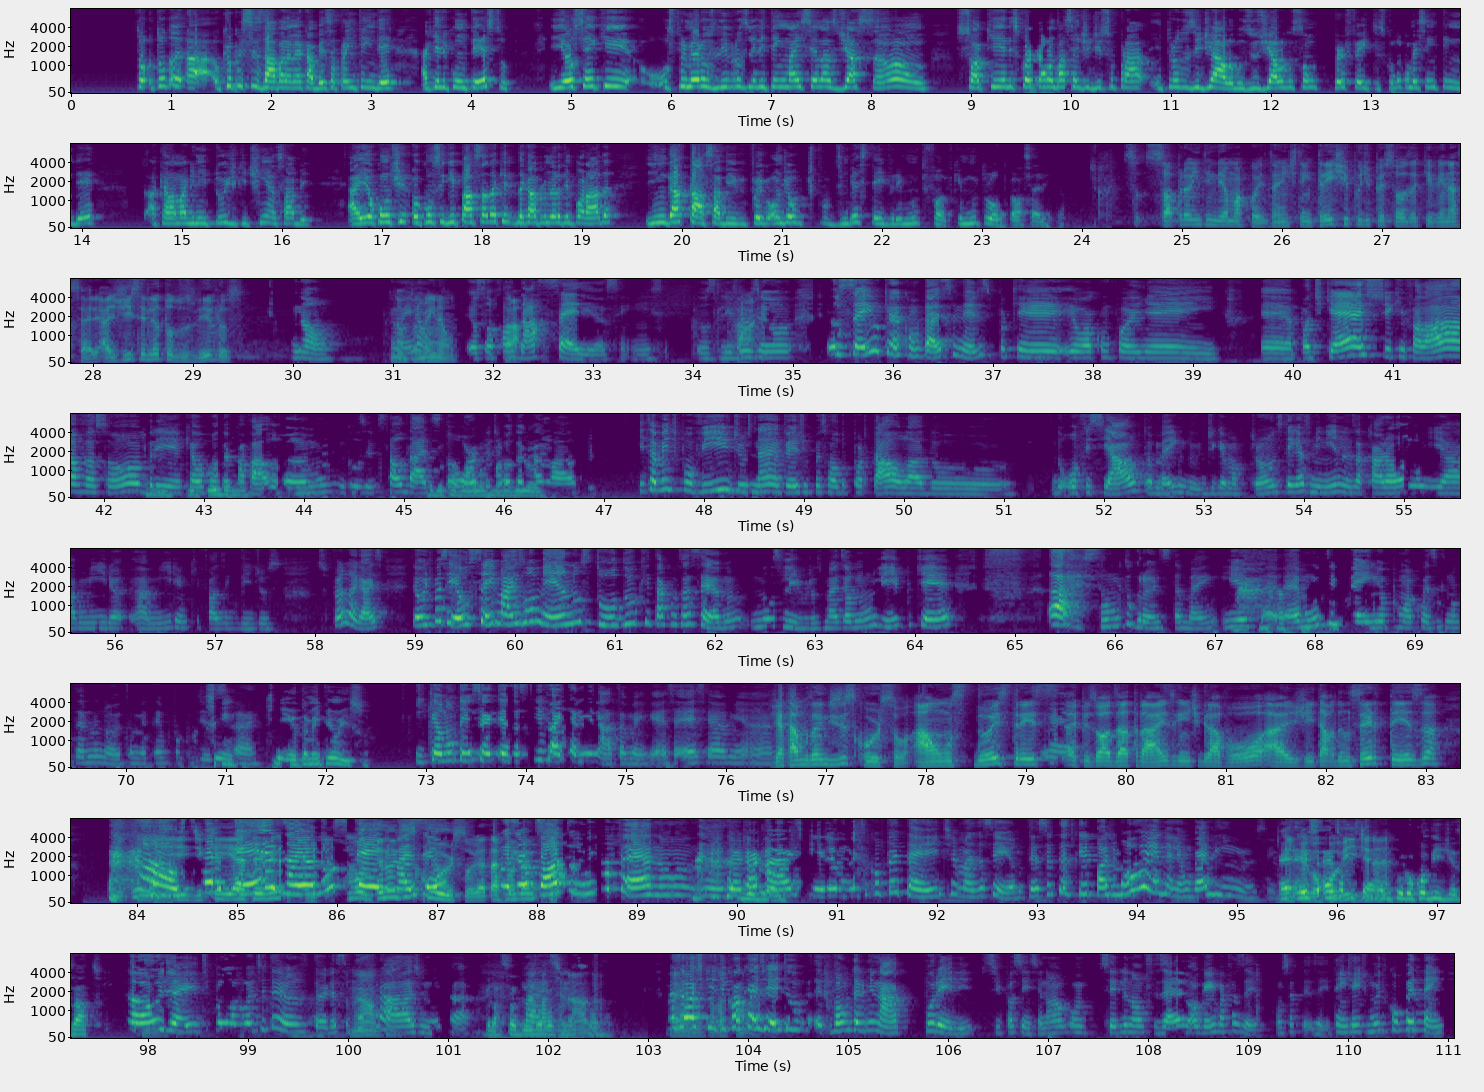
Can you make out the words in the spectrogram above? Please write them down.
Todo, a, o que eu precisava na minha cabeça para entender aquele contexto. E eu sei que os primeiros livros ele tem mais cenas de ação, só que eles cortaram bastante disso para introduzir diálogos, e os diálogos são perfeitos. Quando eu comecei a entender aquela magnitude que tinha, sabe? Aí eu, eu consegui passar daquele, daquela primeira temporada e engatar, sabe? Foi onde eu, tipo, desembestei, virei muito fã, fiquei muito louco pela série. Só pra eu entender uma coisa, então a gente tem três tipos de pessoas aqui vendo a série. A Gi, você leu todos os livros? Não. Também não, também não. não. Eu só falo tá. da série, assim. Os livros tá. eu. Eu sei o que acontece neles, porque eu acompanhei é, podcast que falava sobre, que é o Roder Cavalo, amo. Inclusive, saudades, estou órfã de Roder Cavalo. E também, tipo, vídeos, né? Vejo o pessoal do portal lá do, do oficial também, do, de Game of Thrones. Tem as meninas, a Carol e a Miriam, a Miriam que fazem vídeos super legais. Então, tipo assim, eu sei mais ou menos tudo que tá acontecendo nos livros, mas eu não li porque ah, são muito grandes também. E é, é muito empenho pra uma coisa que não terminou. Eu também tenho um pouco disso. Sim, sim eu também tenho isso. E que eu não tenho certeza se vai terminar também. Essa, essa é a minha. Já tá mudando de discurso. Há uns dois, três é. episódios atrás que a gente gravou, a Gi tava dando certeza não, de, terminar. eu não tá sei, mas, discurso, eu, já tá mas eu boto muita fé no, no George R. Martin, ele é muito competente, mas assim, eu não tenho certeza que ele pode morrer, né? Ele é um velhinho. Assim. É, ele pegou Covid, né? Ele pegou Covid, exato. Então, gente, pelo amor de Deus, então ele é super não, frágil, não tá? Graças a Deus, mas, vacinado. Mas é, eu acho que de qualquer jeito vão terminar por ele. Tipo assim, se, não, se ele não fizer, alguém vai fazer, com certeza. E tem gente muito competente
